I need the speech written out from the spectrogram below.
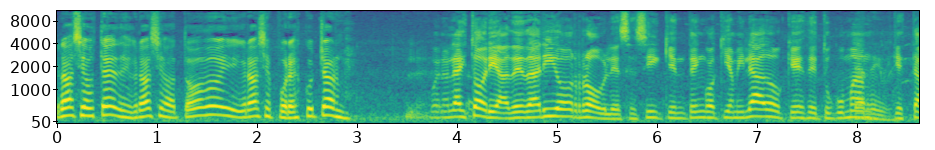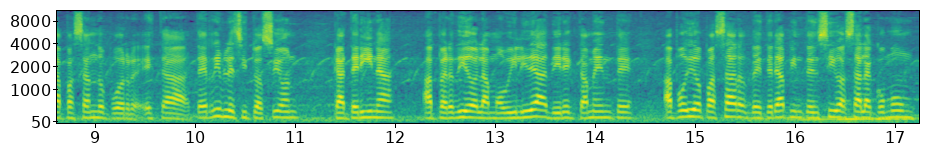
Gracias a ustedes, gracias a todos y gracias por escucharme. Bueno, la historia de Darío Robles, ¿sí? quien tengo aquí a mi lado, que es de Tucumán, terrible. que está pasando por esta terrible situación. Caterina ha perdido la movilidad directamente, ha podido pasar de terapia intensiva a sala común,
